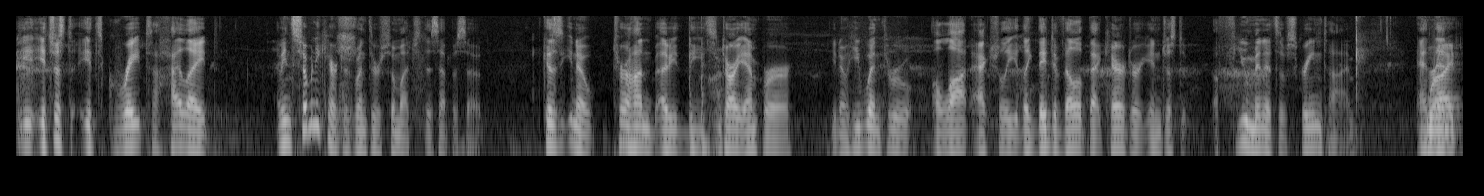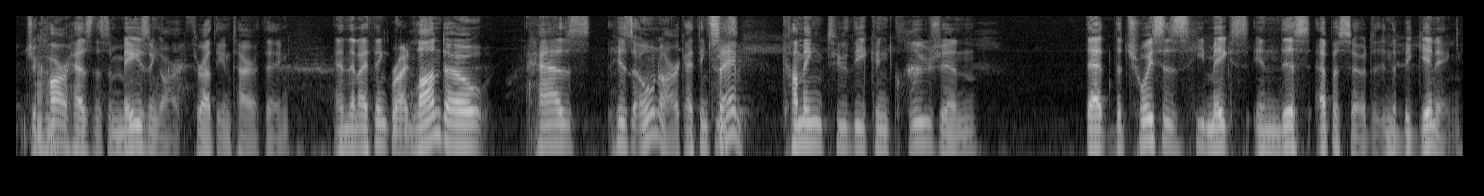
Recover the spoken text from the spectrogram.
it, it just it's great to highlight. I mean, so many characters went through so much this episode because you know Turhan, I mean, the Centauri Emperor. You know, he went through a lot. Actually, like they developed that character in just a, few minutes of screen time, and Right. then G'Kar has this amazing arc throughout the entire thing, and then I think Right. Londo has his own arc. I think Same. he's coming to the conclusion that the choices he makes in this episode, in the beginning,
